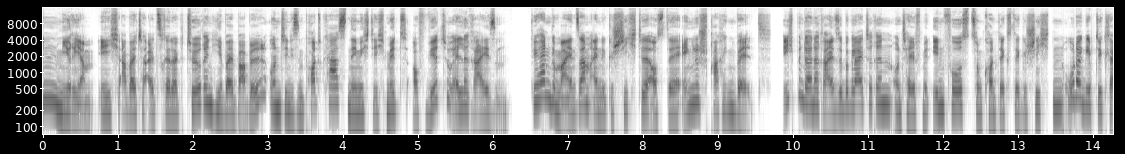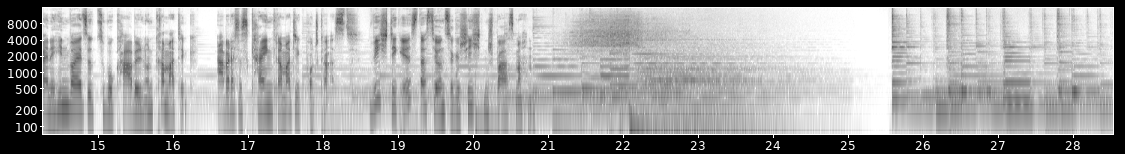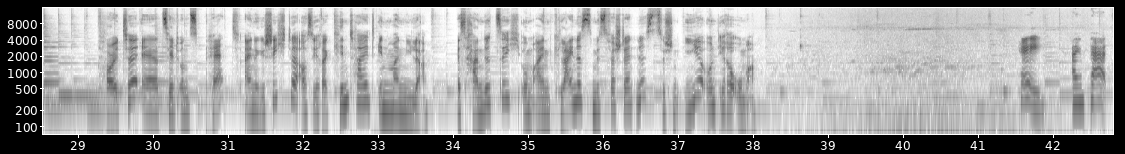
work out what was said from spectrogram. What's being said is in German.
Bin Miriam. Ich arbeite als Redakteurin hier bei Bubble und in diesem Podcast nehme ich dich mit auf virtuelle Reisen. Wir hören gemeinsam eine Geschichte aus der englischsprachigen Welt. Ich bin deine Reisebegleiterin und helfe mit Infos zum Kontext der Geschichten oder gebe dir kleine Hinweise zu Vokabeln und Grammatik. Aber das ist kein Grammatik-Podcast. Wichtig ist, dass dir unsere Geschichten Spaß machen. Heute erzählt uns Pat eine Geschichte aus ihrer Kindheit in Manila. Es handelt sich um ein kleines Missverständnis zwischen ihr und ihrer Oma. Hey, I'm Pat,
